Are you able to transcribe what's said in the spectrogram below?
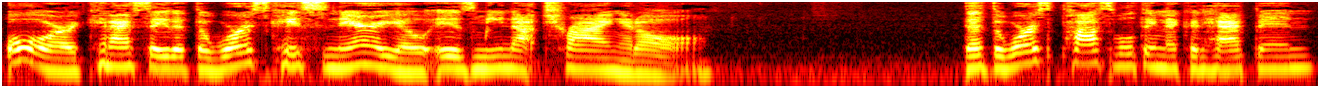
Or can I say that the worst case scenario is me not trying at all? That the worst possible thing that could happen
